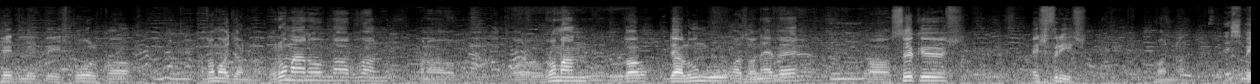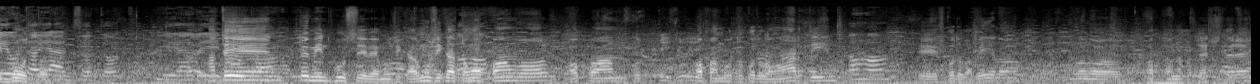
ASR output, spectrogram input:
hétlépés, polka, az a magyarnak. A románoknak van, van a, a román dal- de lungu, az a neve, Mhm. a szökős és friss vannak. És Még mióta boltban. játszotok? Milyen Hát én több mint 20 éve muzsikál. Muzsikáltam Aha. apámmal, apám, apám volt a Kodova Mártin, Aha, és Kodova Béla, vala apámnak a testvere.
